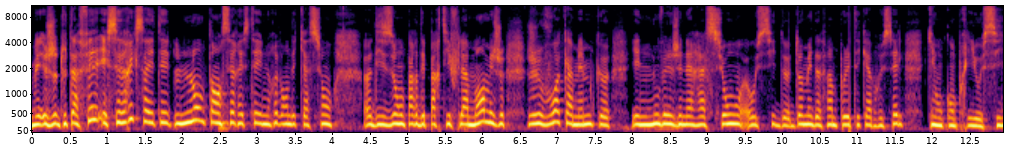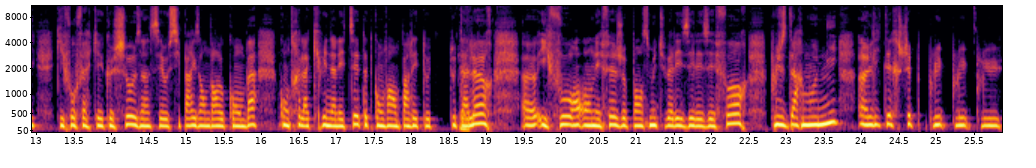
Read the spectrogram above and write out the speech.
Mais je, tout à fait. Et c'est vrai que ça a été longtemps, c'est resté une revendication, euh, disons, par des partis flamands. Mais je, je vois quand même qu'il y a une nouvelle génération aussi d'hommes et de femmes politiques à Bruxelles qui ont compris aussi qu'il faut faire quelque chose. hein. C'est aussi, par exemple, dans le combat contre la criminalité. Peut-être qu'on va en parler tout, tout à l'heure. Euh, il faut, en, en effet, je pense, mutualiser les efforts, plus d'harmonie, un leadership plus, plus, plus,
